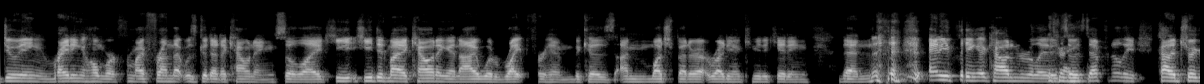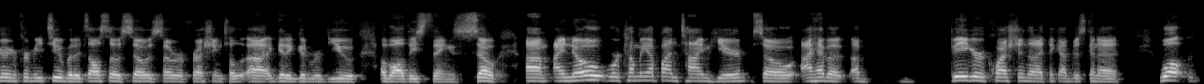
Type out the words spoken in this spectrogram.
doing writing homework for my friend that was good at accounting. So like he he did my accounting and I would write for him because I'm much better at writing and communicating than anything accounting related. Right. So it's definitely kind of triggering for me too, but it's also so so refreshing to uh, get a good review of all these things. So um, I know we're coming up on time here, so I have a, a bigger question that I think I'm just gonna well,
